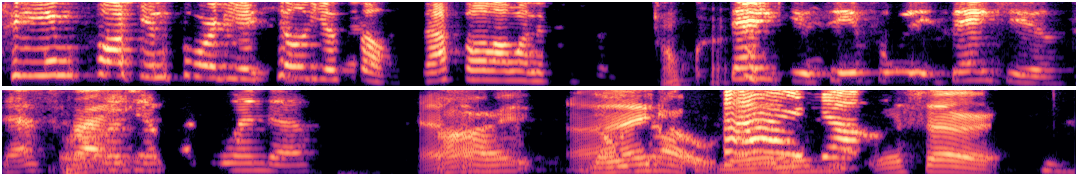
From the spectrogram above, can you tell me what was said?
Team fucking 40 and kill yourself. That's all I wanted to say. Okay. Thank you, Team 40. Thank you. That's I'll right. jump out the window. That's All right. All No right. doubt, man. right, y'all. Yes, sir.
